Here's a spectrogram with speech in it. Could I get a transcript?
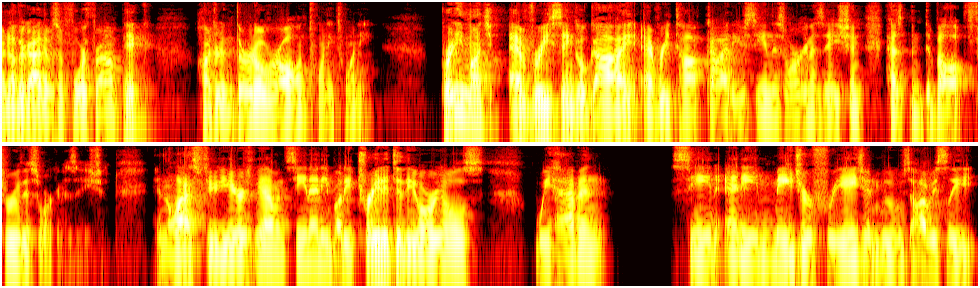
another guy that was a fourth round pick, 103rd overall in 2020 pretty much every single guy, every top guy that you see in this organization has been developed through this organization. In the last few years, we haven't seen anybody traded to the Orioles. We haven't seen any major free agent moves. Obviously,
